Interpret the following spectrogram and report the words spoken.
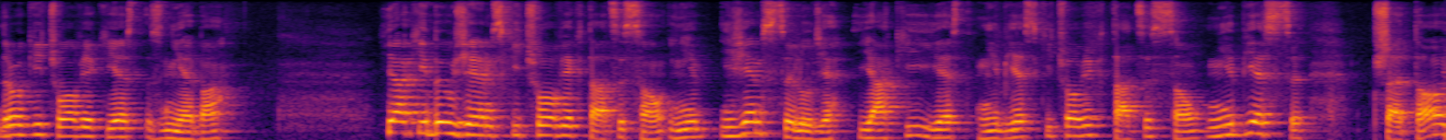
drugi człowiek jest z nieba. Jaki był ziemski człowiek, tacy są i, nie, i ziemscy ludzie. Jaki jest niebieski człowiek, tacy są niebiescy. Przeto,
